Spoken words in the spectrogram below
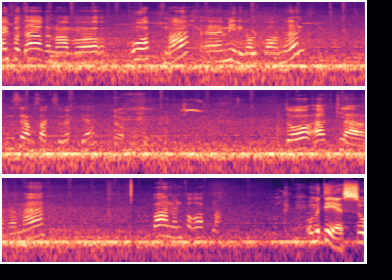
har jeg fått æren av å åpne eh, minigolfbanen. Vi ser om saksa virker. Da erklærer vi banen for åpna. Og med det så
